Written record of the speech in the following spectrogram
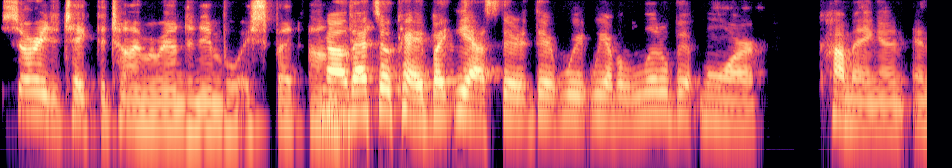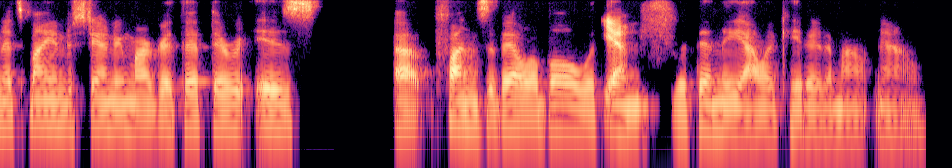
Sorry to take the time around an invoice, but. um, No, that's okay, but yes, there, there, we, we have a little bit more coming and, and it's my understanding, Margaret, that there is uh, funds available within, Yes. within the allocated amount now.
